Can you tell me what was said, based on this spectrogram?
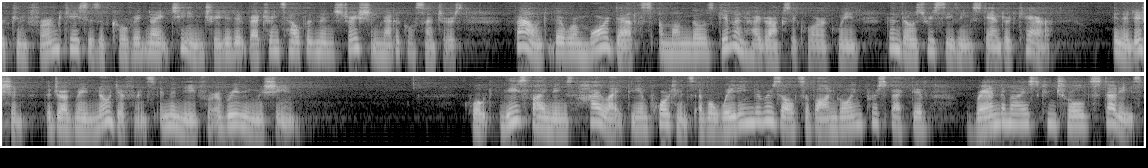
with confirmed cases of COVID 19 treated at Veterans Health Administration medical centers found there were more deaths among those given hydroxychloroquine than those receiving standard care. In addition, the drug made no difference in the need for a breathing machine. Quote, These findings highlight the importance of awaiting the results of ongoing prospective, randomized controlled studies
